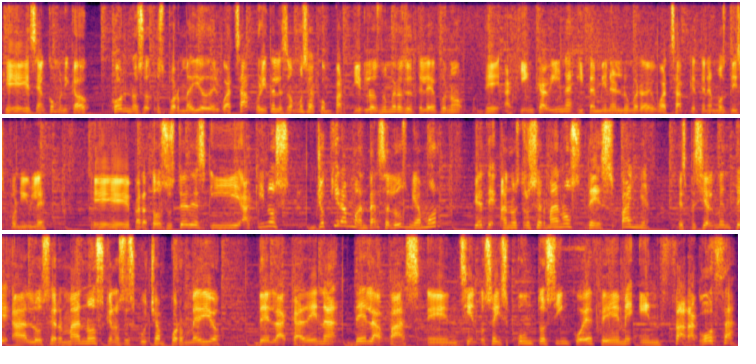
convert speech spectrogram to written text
que se han comunicado con nosotros por medio del WhatsApp. Ahorita les vamos a compartir los números de teléfono de aquí en cabina y también el número de WhatsApp que tenemos disponible eh, para todos ustedes. Y aquí nos, yo quiero mandar saludos, mi amor, fíjate, a nuestros hermanos de España, especialmente a los hermanos que nos escuchan por medio de la cadena de La Paz en 106.5 FM en Zaragoza.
